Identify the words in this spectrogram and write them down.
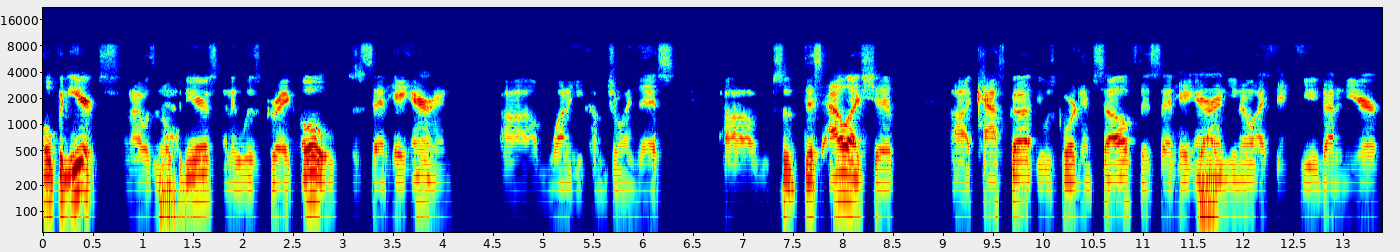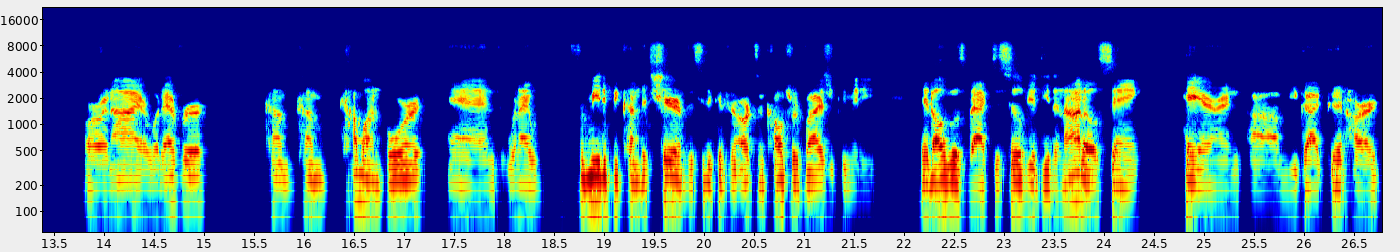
Open Ears, and I was in yeah. Open Ears, and it was Greg O that said, "Hey, Aaron, um, why don't you come join this?" Um, so this allyship, uh, Kafka, it was Gordon himself that said, "Hey, Aaron, yeah. you know, I think you got an ear or an eye or whatever, come come come on board. And when I for me to become the chair of the City Kitchener Arts and Culture Advisory Committee, it all goes back to Sylvia DiDonato saying, "Hey, Aaron, um, you got good heart.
